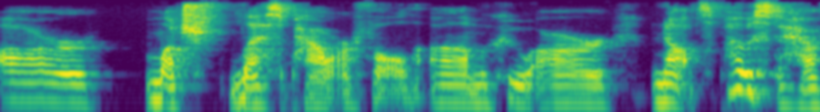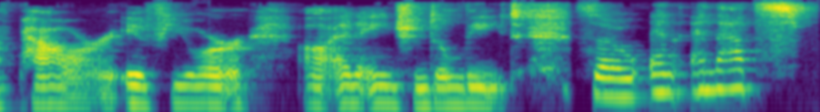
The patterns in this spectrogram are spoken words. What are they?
are much less powerful, um, who are not supposed to have power if you're uh, an ancient elite. So, and, and that's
